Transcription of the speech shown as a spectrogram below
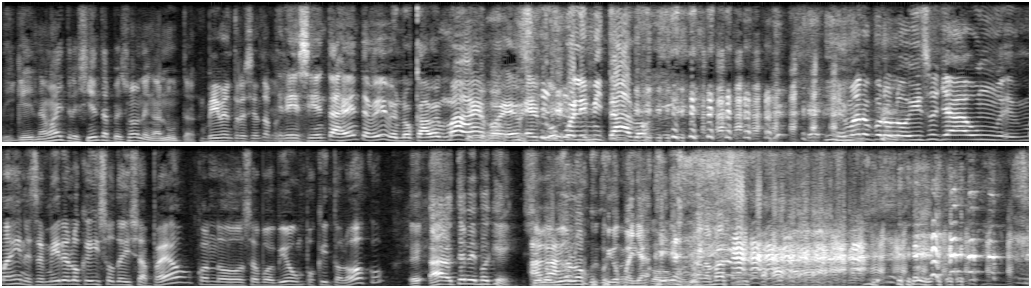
Y que nada más hay 300 personas en Anuta. Viven 300 personas. 300 gente vive, no caben más, ¿eh? Pues el, el cupo es limitado. Hermano, pero lo hizo ya un... Imagínese, mire lo que hizo Dave Chappelle cuando se volvió un poquito loco. Eh, ah, ¿usted ve por qué? Se Agarra- volvió loco y cogió para allá. Nada más sí.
